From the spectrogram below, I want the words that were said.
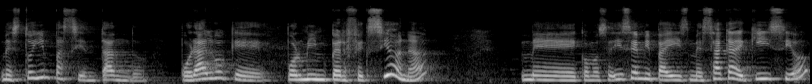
me estoy impacientando por algo que por mi imperfección, ¿ah? me, como se dice en mi país, me saca de quicio,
